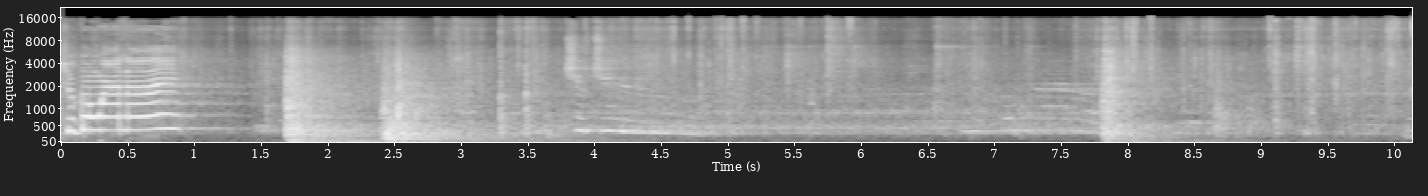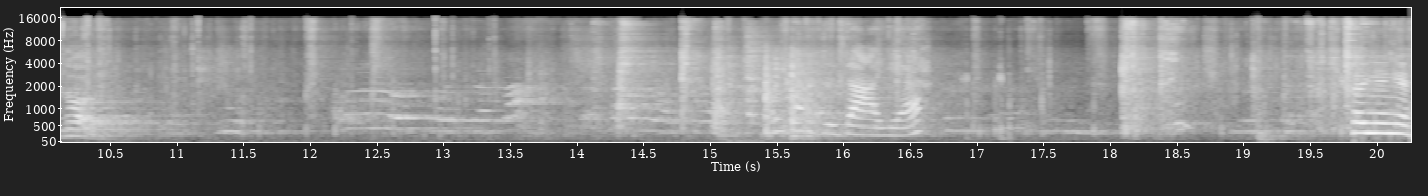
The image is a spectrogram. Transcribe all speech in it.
Chú công an ơi. Chiu. Đi thôi. từ đà vậy Thôi nghe nghe.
